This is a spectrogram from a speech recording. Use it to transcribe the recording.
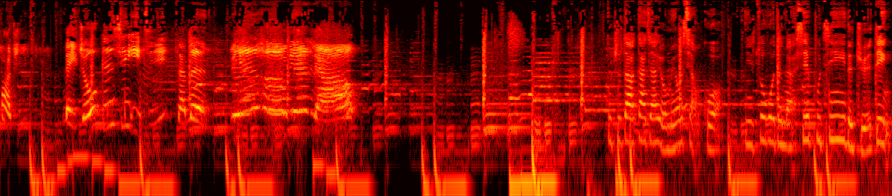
话题。每周更新一集，咱们边喝边聊。不知道大家有没有想过，你做过的哪些不经意的决定，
